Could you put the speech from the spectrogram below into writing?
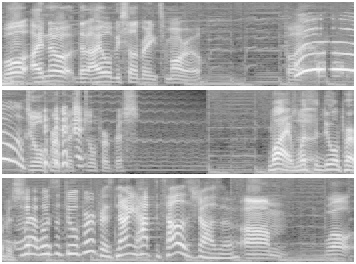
Well, I know that I will be celebrating tomorrow, but Woo! dual purpose, dual purpose. Why? There's What's a- the dual purpose? What's the dual purpose? Now you have to tell us, Jazo. Um, well,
